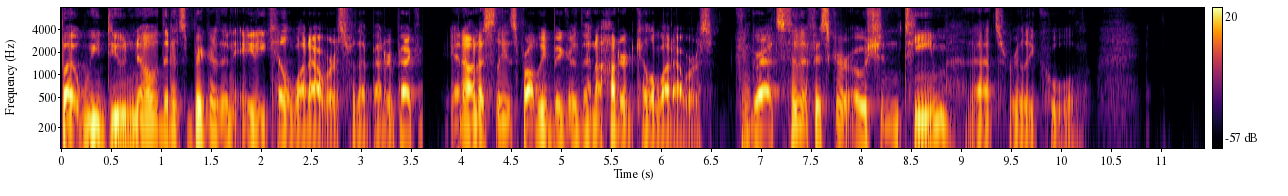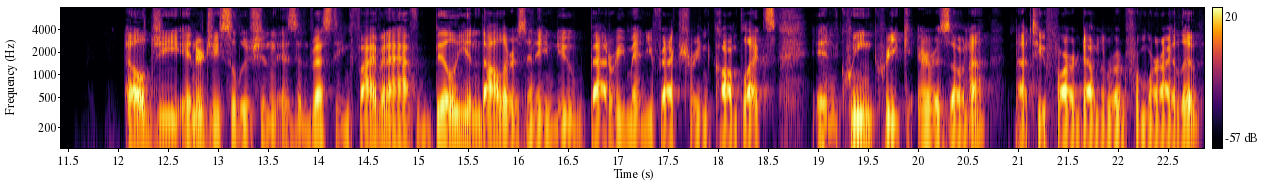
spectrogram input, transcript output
but we do know that it's bigger than 80 kilowatt hours for that battery pack. And honestly, it's probably bigger than 100 kilowatt hours. Congrats to the Fisker Ocean team. That's really cool. LG Energy Solution is investing $5.5 billion in a new battery manufacturing complex in Queen Creek, Arizona, not too far down the road from where I live.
